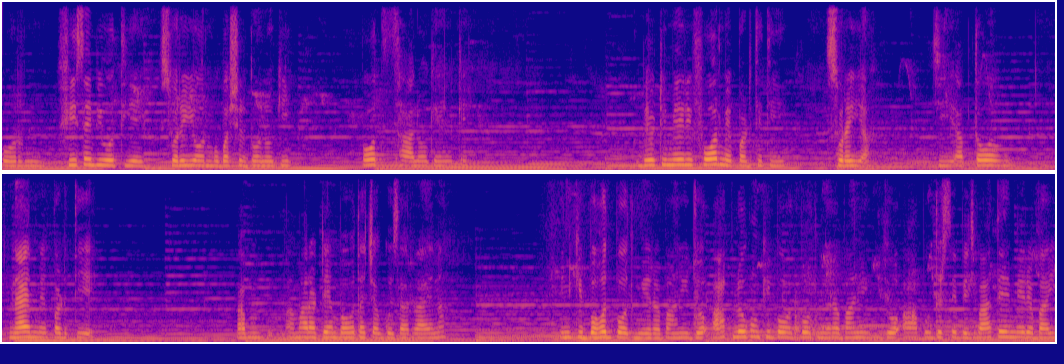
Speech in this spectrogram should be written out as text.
और फीसें भी होती है सुरी और मुबशर दोनों की। बहुत साल हो गए इनके। बेटी मेरी फोर में पढ़ती थी, सुरैया। जी, अब तो नाइन में पढ़ती है। अब हमारा टाइम बहुत अच्छा गुजर रहा है ना। इनकी बहुत बहुत मेहरबानी, जो आप लोगों की बहुत बहुत मेहरबानी, जो आप उधर से भिजवाते हैं मेरे भाई,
